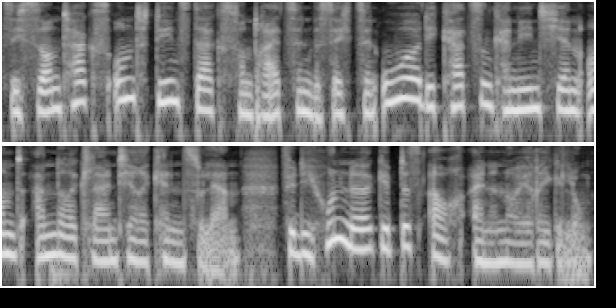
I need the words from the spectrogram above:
sich sonntags und dienstags von 13 bis 16 Uhr die Katzen, Kaninchen und andere Kleintiere kennenzulernen. Für die Hunde gibt es auch eine neue Regelung.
